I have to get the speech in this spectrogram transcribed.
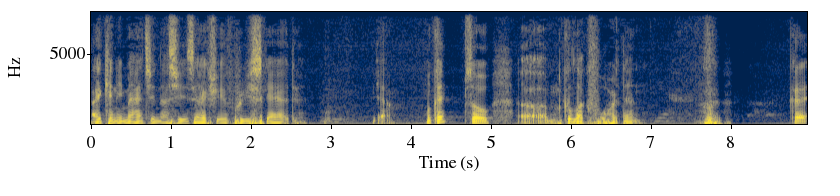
I can imagine that she's actually pretty scared. Yeah. Okay. So, um, good luck for her then. okay.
